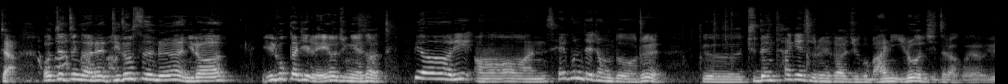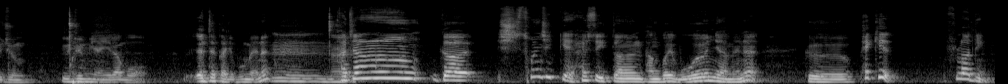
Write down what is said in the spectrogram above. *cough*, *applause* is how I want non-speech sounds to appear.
자, 어쨌든 간에 디도스는 이런 일곱 가지 레이어 중에서 특별히 어, 한 세 군데 정도를 그 주된 타겟으로 해가지고 많이 이루어지더라고요. 요즘 요즘이 아니라 뭐 여태까지 보면은 음, 네. 가장 그러니까 쉬- 손쉽게 할 수 있던 방법이 뭐였냐면은 그 패킷 flooding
